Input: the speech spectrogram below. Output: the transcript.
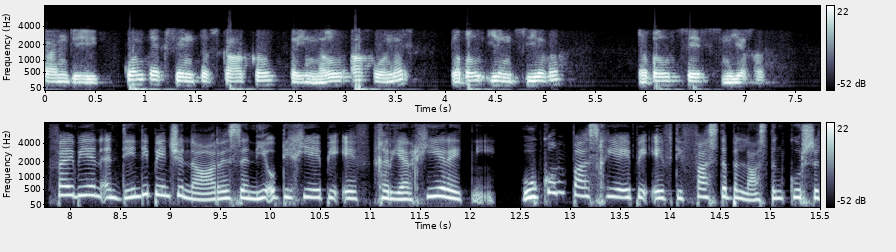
kan die kontaksenter skakel by 0800 117 669. Fabian, indien die pensionaars nie op die GEPF gereageer het nie, hoekom pas GEPF die vaste belastingkoerse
